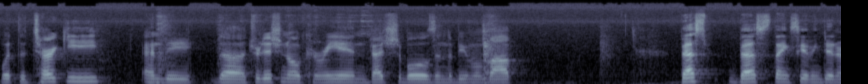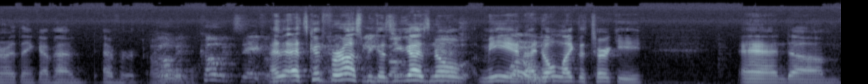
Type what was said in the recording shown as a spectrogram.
with the turkey and the the traditional Korean vegetables and the bibimbap. Best best Thanksgiving dinner I think I've had ever, oh COVID, COVID safe. and that's good for us because you guys know me and I don't like the turkey, and um,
